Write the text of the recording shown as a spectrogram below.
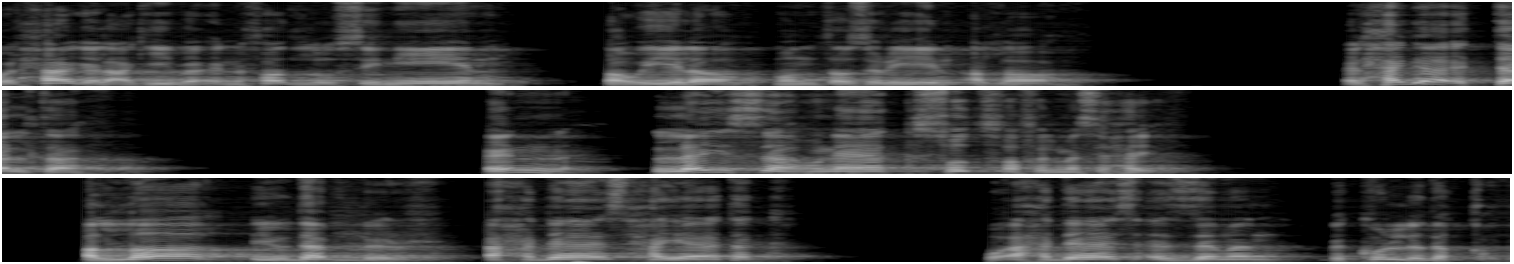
والحاجة العجيبة إن فضلوا سنين طويلة منتظرين الله. الحاجة الثالثة إن ليس هناك صدفة في المسيحية. الله يدبر أحداث حياتك وأحداث الزمن بكل دقة.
